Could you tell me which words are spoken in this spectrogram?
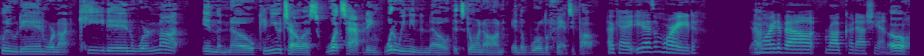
clued in. We're not keyed in. We're not in the know. Can you tell us what's happening? What do we need to know that's going on in the world of fancy pop? Okay, you guys, I'm worried. Yeah. I'm worried about Rob Kardashian. Oh,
